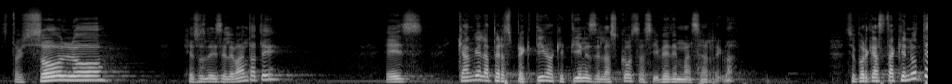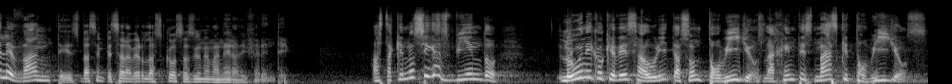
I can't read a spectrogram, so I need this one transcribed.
estoy solo. Jesús le dice, levántate. Es, cambia la perspectiva que tienes de las cosas y ve de más arriba. Sí, porque hasta que no te levantes vas a empezar a ver las cosas de una manera diferente. Hasta que no sigas viendo, lo único que ves ahorita son tobillos. La gente es más que tobillos.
